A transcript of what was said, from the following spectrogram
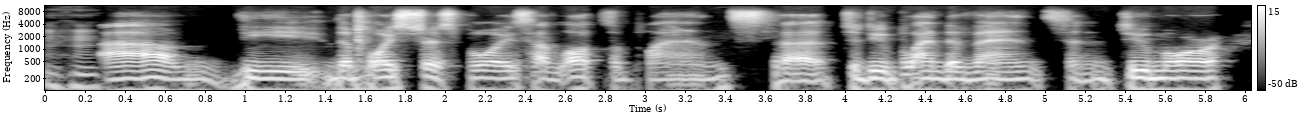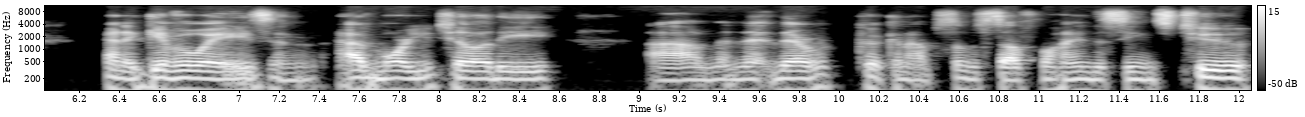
Hmm Um, the the Boisterous Boys have lots of plans uh, to do blend events and do more kind of giveaways and have more utility. Um, and they- they're cooking up some stuff behind the scenes too.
